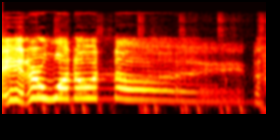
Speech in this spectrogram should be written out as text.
I hit her 109.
